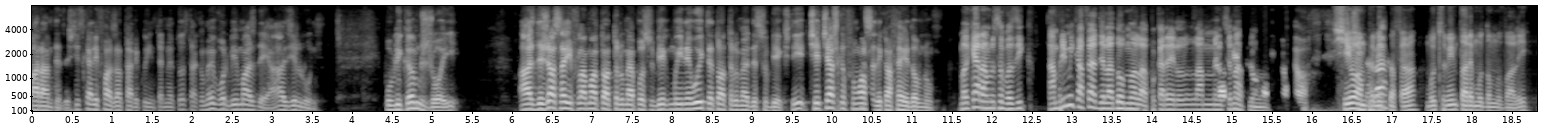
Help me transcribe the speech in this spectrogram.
Paranteză. Știți care e faza tare cu internetul ăsta? Că noi vorbim azi de ea, azi e luni. Publicăm joi. Azi deja s-a inflamat toată lumea pe subiect, mâine uite toată lumea de subiect, știi? Ce ceașcă frumoasă de cafea e, domnul? Bă, chiar am vrut să vă zic, am primit cafea de la domnul ăla pe care l-am menționat. În... Și eu am Cine, primit da? cafea. Mulțumim tare mult, domnul Vali.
